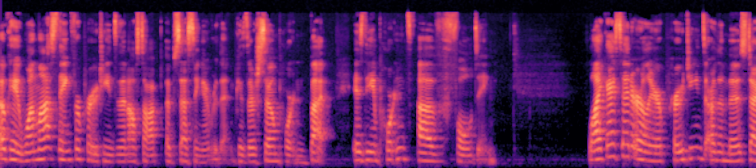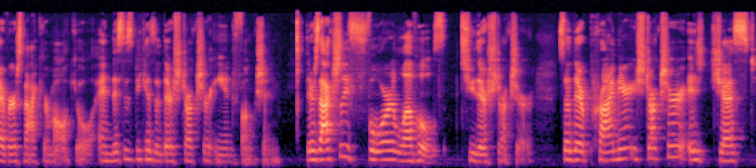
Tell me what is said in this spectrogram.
Okay, one last thing for proteins, and then I'll stop obsessing over them because they're so important, but is the importance of folding. Like I said earlier, proteins are the most diverse macromolecule, and this is because of their structure and function. There's actually four levels to their structure. So their primary structure is just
